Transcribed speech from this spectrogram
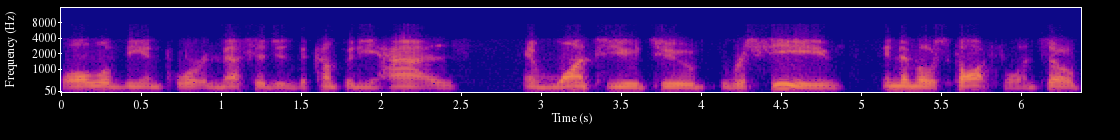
all of the important messages the company has and wants you to receive in the most thoughtful. And so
